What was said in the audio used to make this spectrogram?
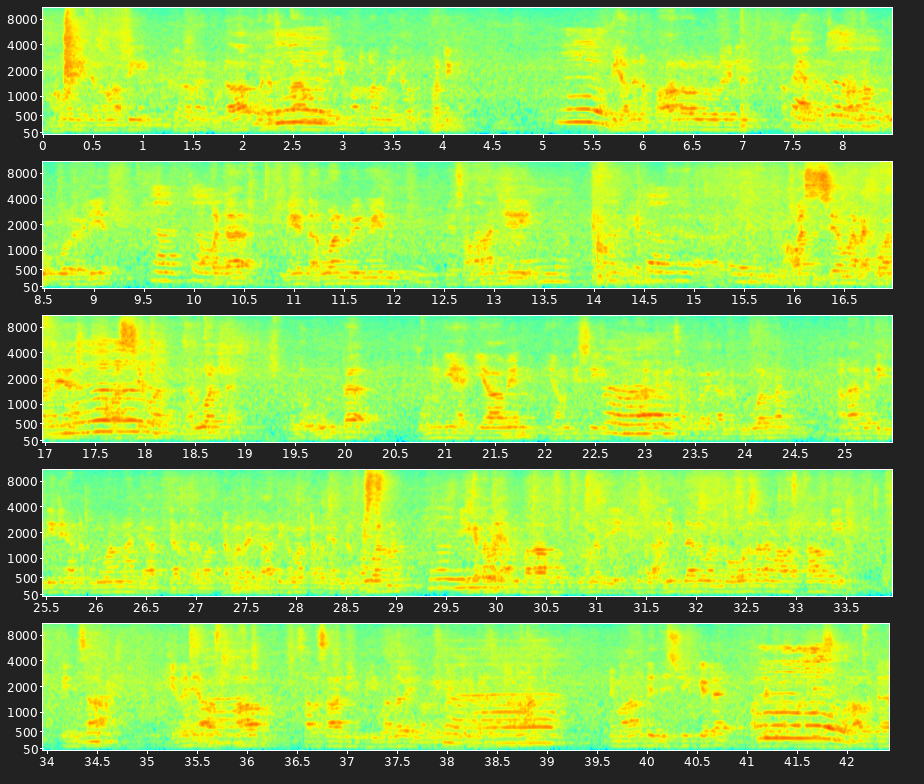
මම හිතනවා අපි කරන ගොඩාක් වැඩසටහන් වලදී මට නම් මේක වටිනවා. අපි හදන පාරවල් වලදී අපි හදන පාරම් බෝක් වල වැඩි අපට මේ දරුවන් වෙනුවෙන් මේ සමාජයේ අවශ්‍යම රැකවරණය අවශ්‍යම දරුවන්ට මොකද ඔවුන්ට ඔවුන්ගේ හැකියාවෙන් යම් කිසි අනාගතය සරු කර ගන්න පුළුවන් නම් අනාගතේ ඉදිරියට යන්න පුළුවන් නම් ජාත්‍යන්තර මට්ටමට ජාතික මට්ටමට යන්න පුළුවන් නම් ඒක තමයි අපි බලාපොරොත්තු වෙන දේ. මොකද අනික් දරුවන්ට ඕන තරම් අවස්ථාව තියෙනවා. ඒ නිසා එවැනි අවස්ථාව සලසා දීම පිළිබඳව ඒ වගේම එවැනි වැඩසටහනක් මේ මාතලේ දිස්ත්‍රික්කයට පල්ලේපොළ පල්ලේ සභාවට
